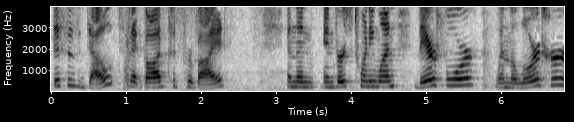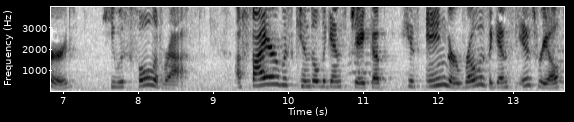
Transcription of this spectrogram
This is doubt that God could provide. And then in verse 21, therefore, when the Lord heard, he was full of wrath. A fire was kindled against Jacob. His anger rose against Israel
